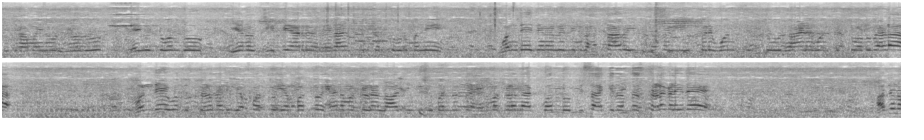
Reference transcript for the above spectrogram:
ಸಿದ್ದರಾಮಯ್ಯನವರು ಹೇಳೋದು, ದಯವಿಟ್ಟು ಒಂದು ಏನು ಜಿ ಪಿ ಆರ್ ರೆಡಾರ್ ಒಂದೇ ದಿನದಲ್ಲಿ ನಿಮ್ಗೆ ಹತ್ತಾರು ಬರೀ ಒಂದು ಸಿಟ್ಟು ನಾಳೆ ಒಂದು ಸಿಟ್ಟು ಅದು ಬೇಡ. ಒಂದೇ ಒಂದು ಸ್ಥಳದಲ್ಲಿ ಎಪ್ಪತ್ತು, ಎಂಬತ್ತು ಹೆಣ್ಮಕ್ಳ ಲಾಜಿಂಗ್ ಬಂದಂತ ಹೆಣ್ಮಕ್ಳನ್ನ ಕೊಂದು ಬಿಸಾಕಿದಂತ ಸ್ಥಳಗಳಿದೆ. ಅದನ್ನ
